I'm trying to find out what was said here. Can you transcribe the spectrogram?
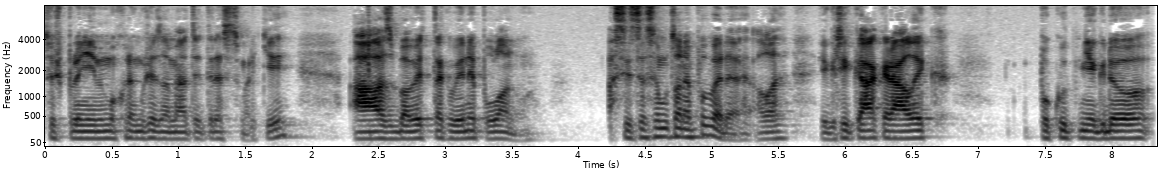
což pro něj mimochodem může znamenat i trest smrti, a zbavit tak viny Polanu. A sice se mu to nepovede, ale jak říká Králik, pokud někdo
